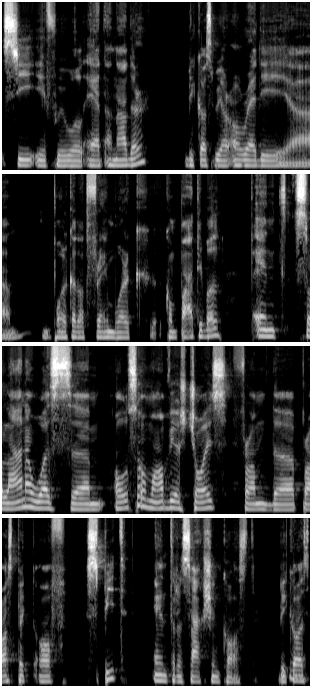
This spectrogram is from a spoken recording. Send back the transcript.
see if we will add another because we are already um, polkadot framework compatible. And solana was um, also an obvious choice from the prospect of speed and transaction cost because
